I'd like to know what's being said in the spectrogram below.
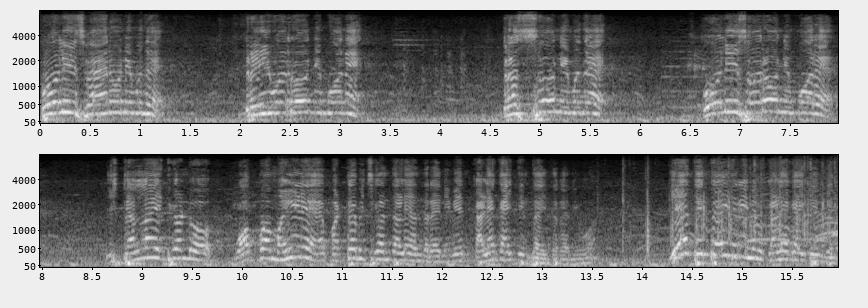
ಪೊಲೀಸ್ ವ್ಯಾನು ನಿಮ್ಮದೆ. ಡ್ರೈವರು ನಿಮ್ಮೋನೆ. ಡ್ರೆಸ್ಸು ನಿಮ್ಮದೆ. ಪೊಲೀಸವರು ನಿಮ್ಮೋರೆ. ಇಷ್ಟೆಲ್ಲ ಇದ್ಕೊಂಡು ಒಬ್ಬ ಮಹಿಳೆ ಬಟ್ಟೆ ಬಿಚ್ಕೊಂತಾಳೆ ಅಂದ್ರೆ ನೀವೇನ್ ಕಳೆಕಾಯಿ ತಿಂತಾ ಇದ್ದೀರಾ ನೀವು? ಏನ್ ತಿಂತಾ ಇದ್ದೀರಿ ನೀವು ಕಳೆಕಾಯಿ ತಿಂತೀರ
